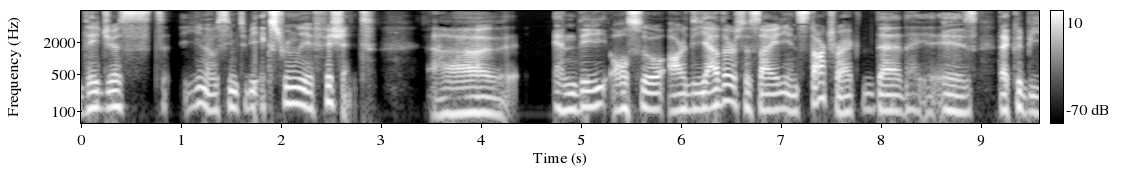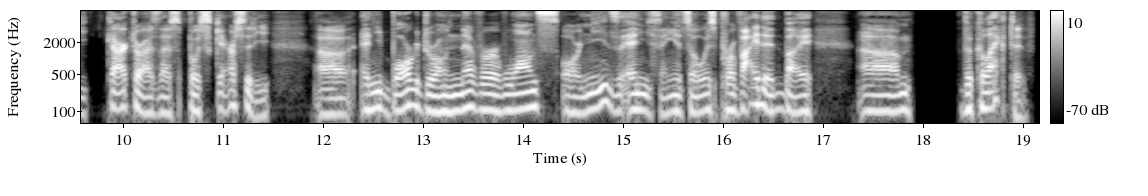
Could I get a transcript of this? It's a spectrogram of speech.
they just you know seem to be extremely efficient. Uh, and they also are the other society in Star Trek that is that could be characterized as post scarcity. Uh, any Borg drone never wants or needs anything; it's always provided by um, the collective.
